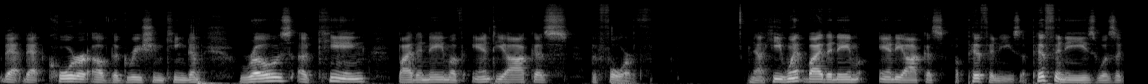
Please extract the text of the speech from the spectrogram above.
that that quarter of the Grecian kingdom, rose a king by the name of Antiochus the Fourth. Now, he went by the name Antiochus Epiphanes. Epiphanes was a,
